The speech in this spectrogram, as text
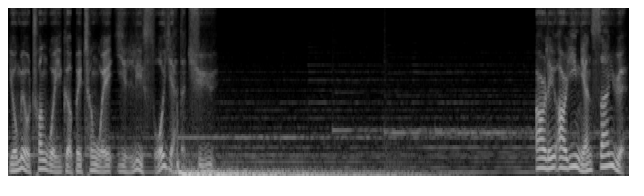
有没有穿过一个被称为引力锁眼的区域。2021年3月，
